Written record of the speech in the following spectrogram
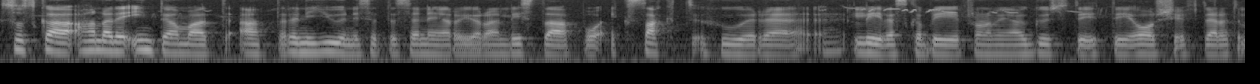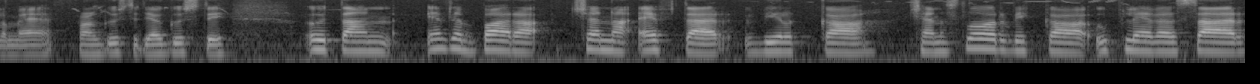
så ska, handlar det inte om att, att redan i juni sätta sig ner och göra en lista på exakt hur eh, livet ska bli från och med augusti till årsskiftet eller till och med från augusti till augusti. Utan egentligen bara känna efter vilka känslor, vilka upplevelser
